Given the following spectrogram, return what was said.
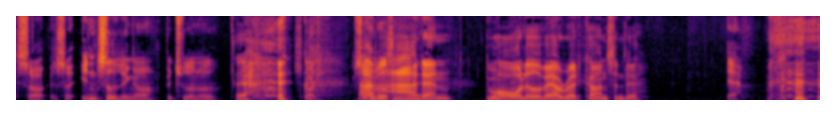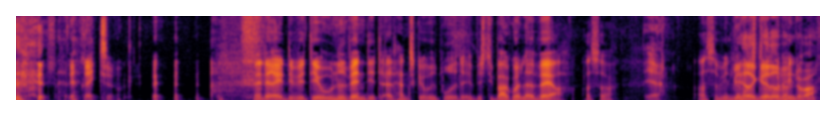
Så, så intet længere betyder noget. Ja. Godt. Så Nej, er men noget, sådan, Ah, Dan, du har overlevet værre retcons end det. det er rigtigt nok. Men det er rigtigt, det er unødvendigt, at han skal udbryde det, hvis de bare kunne have lavet være, og så... Ja. Og så ville Vi havde gættet, hvem det var.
